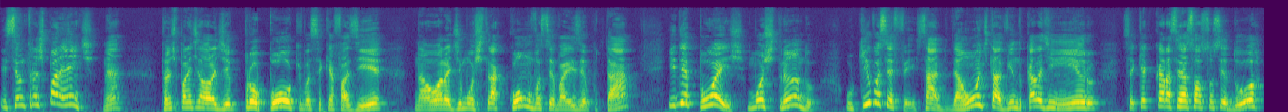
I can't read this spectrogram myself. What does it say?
e sendo transparente, né? Transparente na hora de propor o que você quer fazer, na hora de mostrar como você vai executar e depois mostrando o que você fez, sabe? Da onde está vindo cada dinheiro. Você quer que o cara seja só torcedor,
